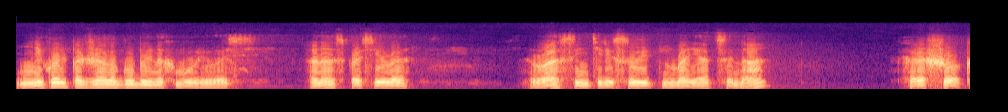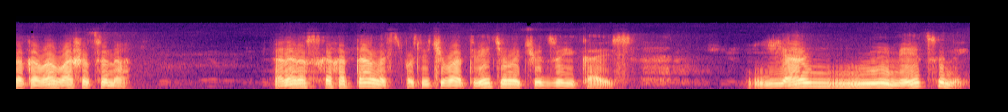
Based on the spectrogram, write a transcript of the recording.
Николь поджала губы и нахмурилась. Она спросила, «Вас интересует моя цена?» «Хорошо, какова ваша цена?» Она расхохоталась, после чего ответила, чуть заикаясь. «Я не имею цены».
